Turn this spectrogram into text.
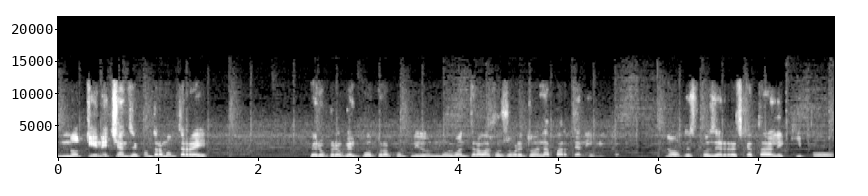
no tiene chance contra Monterrey, pero creo que el Potro ha cumplido un muy buen trabajo, sobre todo en la parte anímica, ¿no? Después de rescatar al equipo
